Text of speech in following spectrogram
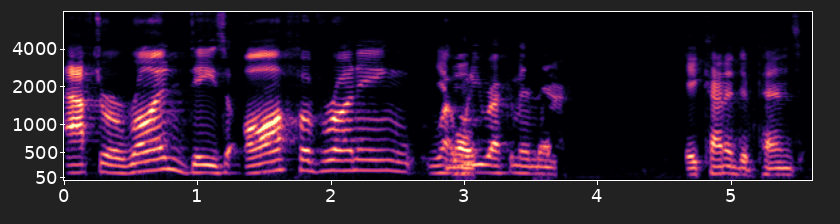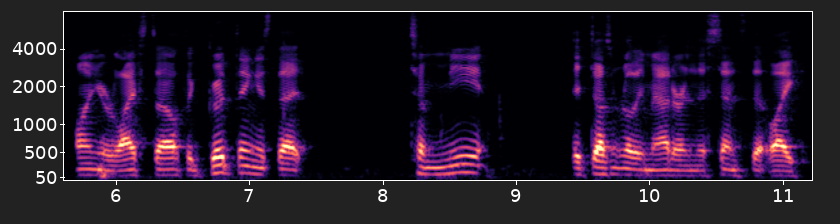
after a run? Days off of running? What, know- what do you recommend there? it kind of depends on your lifestyle. The good thing is that to me, it doesn't really matter in the sense that like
